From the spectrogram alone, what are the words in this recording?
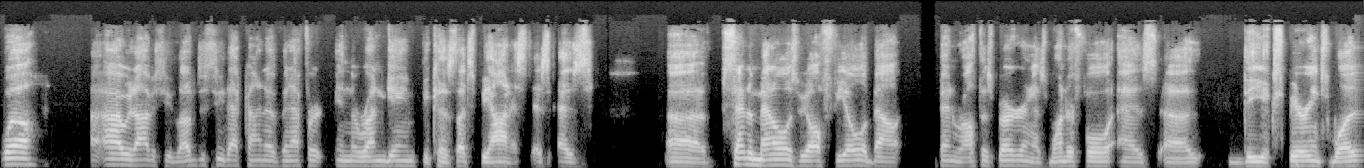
Well, I would obviously love to see that kind of an effort in the run game because let's be honest, as as uh, sentimental as we all feel about Ben Roethlisberger and as wonderful as uh, the experience was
